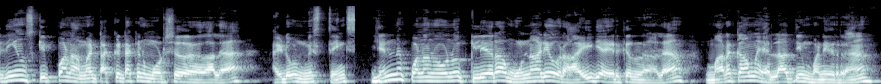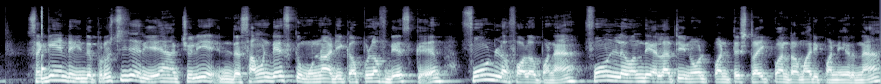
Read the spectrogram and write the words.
எதையும் ஸ்கிப் பண்ணாமல் டக்கு டக்குன்னு முடிச்சதால ஐ டோன்ட் மிஸ் திங்ஸ் என்ன பண்ணணும்னு கிளியராக முன்னாடியே ஒரு ஐடியா இருக்கிறதுனால மறக்காமல் எல்லாத்தையும் பண்ணிடுறேன். செகண்ட் இந்த ப்ரொசீஜரையே ஆக்சுவலி இந்த செவன் டேஸ்க்கு முன்னாடி கப்புள் ஆஃப் டேஸ்க்கு ஃபோனில் ஃபாலோ பண்ணேன். ஃபோனில் வந்து எல்லாத்தையும் நோட் பண்ணிட்டு ஸ்ட்ரைக் பண்ணுற மாதிரி பண்ணியிருந்தேன்.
